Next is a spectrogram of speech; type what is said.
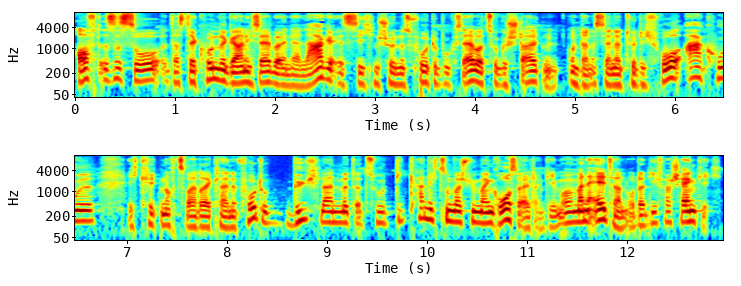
oft ist es so, dass der Kunde gar nicht selber in der Lage ist, sich ein schönes Fotobuch selber zu gestalten. Und dann ist er natürlich froh, ah cool, ich kriege noch zwei, drei kleine Fotobüchlein mit dazu, die kann ich zum Beispiel meinen Großeltern geben oder meinen Eltern oder die verschenke ich.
